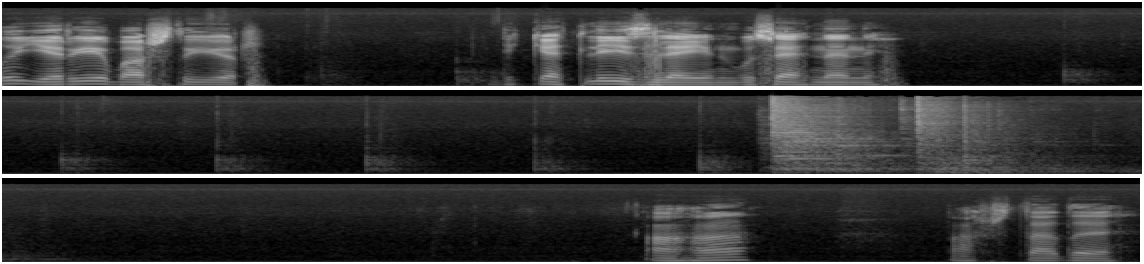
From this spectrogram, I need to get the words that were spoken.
Maraqlı yeri başlayır. Diqqətli izləyin bu səhnəni. Aha. Başladı.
